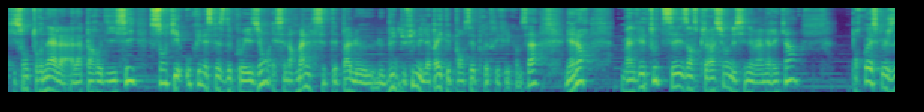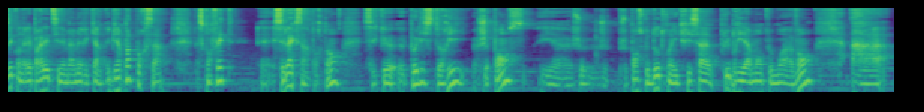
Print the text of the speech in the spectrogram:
qui sont tournés à la, parodie ici, sans qu'il y ait aucune espèce de cohésion. Et c'est normal, c'était pas le, le, but du film, il n'a pas été pensé pour être écrit comme ça. Mais alors, malgré toutes ces inspirations du cinéma américain, pourquoi est-ce que je disais qu'on allait parler de cinéma américain? Eh bien, pas pour ça. Parce qu'en fait, et c'est là que c'est important, c'est que euh, Police Story, je pense, et euh, je, pense que d'autres ont écrit ça plus brillamment que moi avant, a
